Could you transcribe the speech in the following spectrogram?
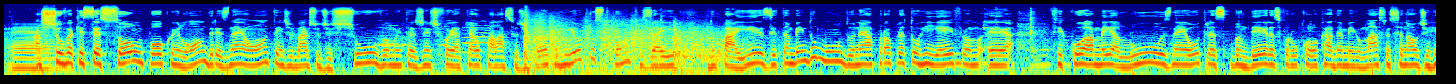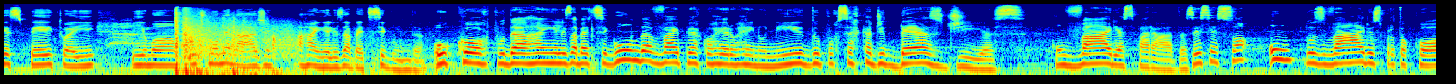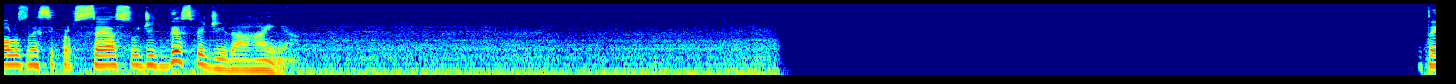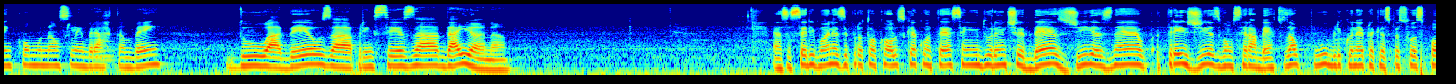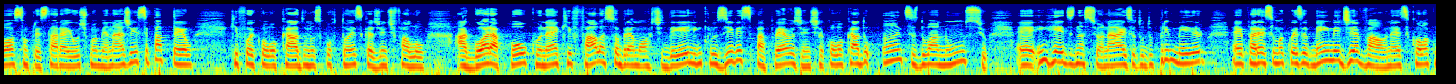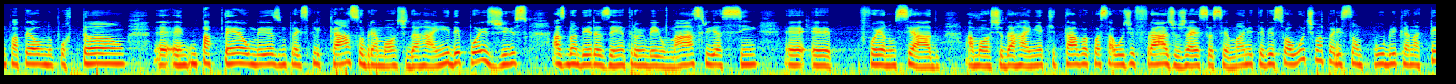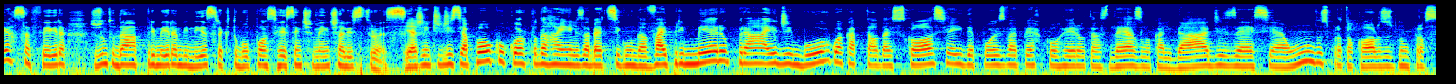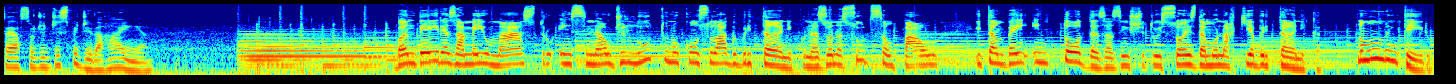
É... A chuva que cessou um pouco em Londres, né? Ontem, debaixo de chuva, muita gente foi até o Palácio de Buckingham e outros pontos aí do país e também do mundo, né? A própria Torre Eiffel é, ficou a meia luz, né? Outras bandeiras foram colocadas a meio mastro, em sinal de respeito aí e uma última homenagem à Rainha Elizabeth II. O corpo da Rainha Elizabeth II vai percorrer o Reino Unido por cerca de 10 dias com várias paradas. Esse é só um dos vários protocolos nesse processo de despedida à rainha. Não tem como não se lembrar também do adeus à princesa Diana. Essas cerimônias e protocolos que acontecem durante 10 dias, né? Três dias vão ser abertos ao público, né? Para que as pessoas possam prestar a última homenagem. Esse papel que foi colocado nos portões que a gente falou agora há pouco, né? Que fala sobre a morte dele. Inclusive, esse papel, gente, é colocado antes do anúncio é, em redes nacionais e tudo. Primeiro, é, parece uma coisa bem medieval, né? Se coloca um papel no portão, é, em papel mesmo, para explicar sobre a morte da rainha. E depois disso, as bandeiras entram em meio mastro e assim foi anunciado a morte da rainha, que estava com a saúde frágil já essa semana e teve sua última aparição pública na terça-feira, junto da primeira-ministra que tomou posse recentemente, Alice Truss. E a gente disse há pouco, o corpo da rainha Elizabeth II vai primeiro para Edimburgo, a capital da Escócia, e depois vai percorrer outras 10 localidades. Esse é um dos protocolos de um processo de despedida à rainha. Bandeiras a meio mastro em sinal de luto no consulado britânico, na zona sul de São Paulo, e também em todas as instituições da monarquia britânica, no mundo inteiro.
